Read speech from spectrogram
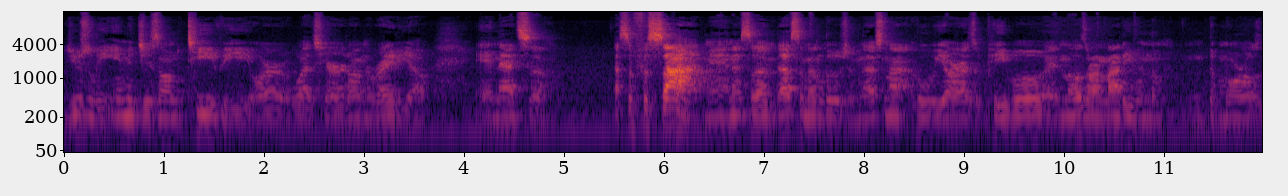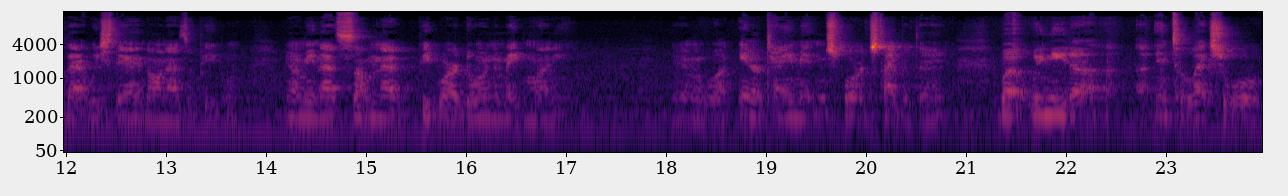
usually images on the TV or what's heard on the radio, and that's a that's a facade, man. That's a that's an illusion. That's not who we are as a people, and those are not even the the morals that we stand on as a people. You know what I mean? That's something that people are doing to make money. You know what? Entertainment and sports type of thing. But we need a, a intellectual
